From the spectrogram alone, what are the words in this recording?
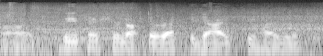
um, please make sure not to wreck the guys behind you.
